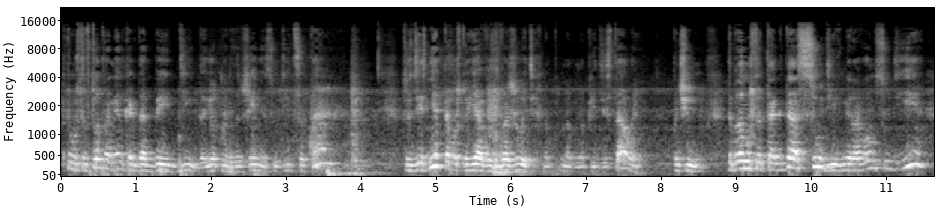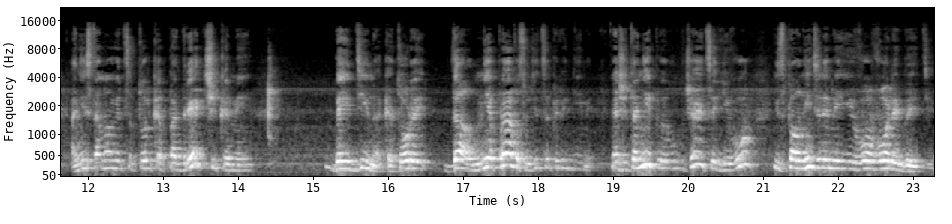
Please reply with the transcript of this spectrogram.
Потому что в тот момент, когда Бейдин дает мне разрешение судиться там, то здесь нет того, что я возвожу этих на, на, на пьедесталы. Почему? Да потому что тогда судьи в мировом судье, они становятся только подрядчиками Бейдина, который дал мне право судиться перед ними. Значит, они, получается, его исполнителями его воли Бейдина.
